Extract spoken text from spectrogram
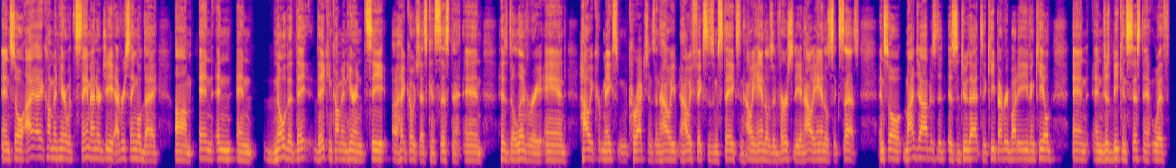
and so I, I come in here with the same energy every single day, um, and and and know that they they can come in here and see a head coach that's consistent in his delivery and how he makes corrections and how he how he fixes mistakes and how he handles adversity and how he handles success. And so my job is to is to do that to keep everybody even keeled and and just be consistent with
